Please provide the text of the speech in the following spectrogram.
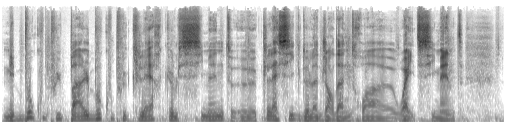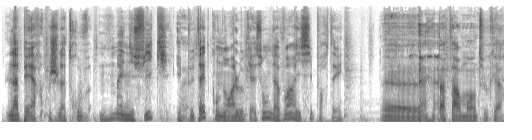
mais beaucoup plus pâle, beaucoup plus clair que le cement euh, classique de la Jordan 3 euh, White Cement. La paire, je la trouve magnifique et Ouais. peut-être qu'on aura l'occasion de la voir ici portée. Euh, pas par moi en tout cas.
